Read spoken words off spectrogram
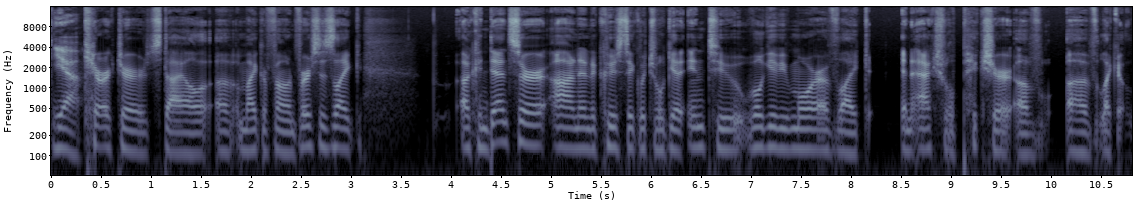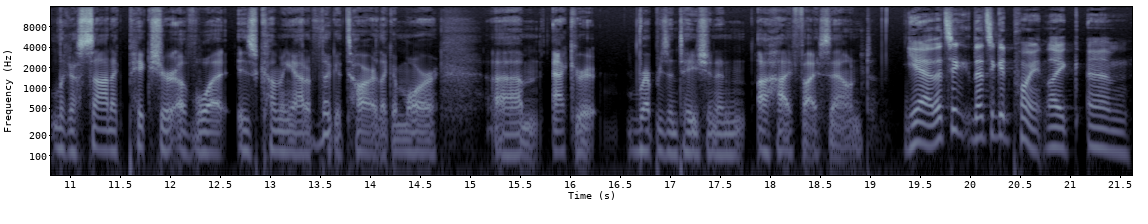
Yeah, character style of a microphone versus like a condenser on an acoustic which we'll get into will give you more of like an actual picture of of like a, like a sonic picture of what is coming out of the guitar like a more um, accurate representation and a hi-fi sound Yeah, that's a that's a good point. Like, um,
